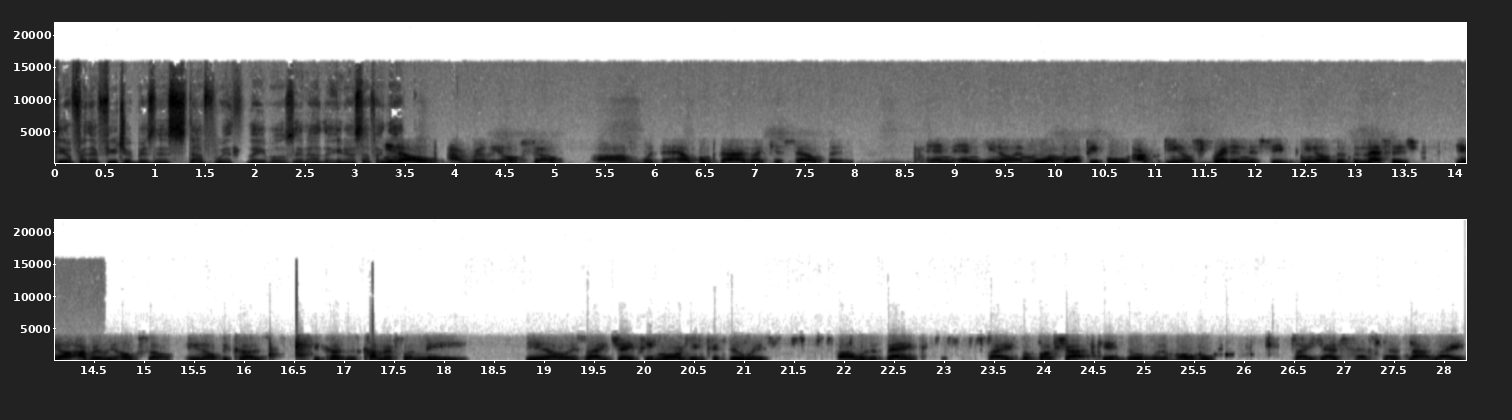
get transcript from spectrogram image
deal for their future business stuff with labels and other you know stuff like you that you know i really hope so um, with the help of guys like yourself and and and you know and more and more people are you know spreading the see you know the the message you know i really hope so you know because because it's coming from me you know it's like jp morgan could do it uh, with a bank, right? But Buckshot can't do it with a mobile. Like that's that's that's not right.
